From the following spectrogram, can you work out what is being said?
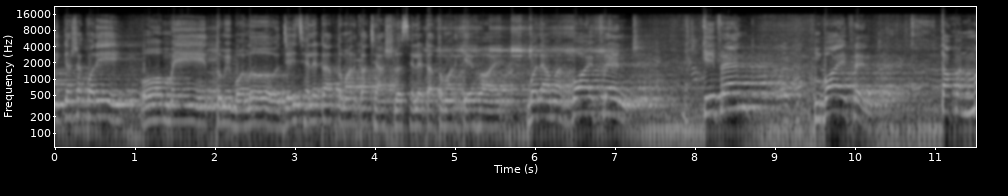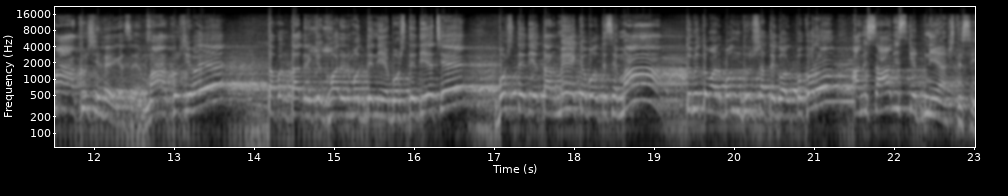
জিজ্ঞাসা করে, ও মেয়ে, তুমি বলো, যেই ছেলেটা তোমার কাছে আসলো, ছেলেটা তোমার কে হয়? বলে, আমার বয়ফ্রেন্ড কি ফ্রেন্ড বয়ফ্রেন্ড তখন মা খুশি হয়ে গেছে। মা খুশি হয়ে তখন তাদেরকে ঘরের মধ্যে নিয়ে বসতে দিয়েছে। বসতে দিয়ে তার মেয়েকে বলতেছে, মা, তুমি তোমার বন্ধুর সাথে গল্প করো, আমি চা বিস্কিট নিয়ে আসতেছি।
